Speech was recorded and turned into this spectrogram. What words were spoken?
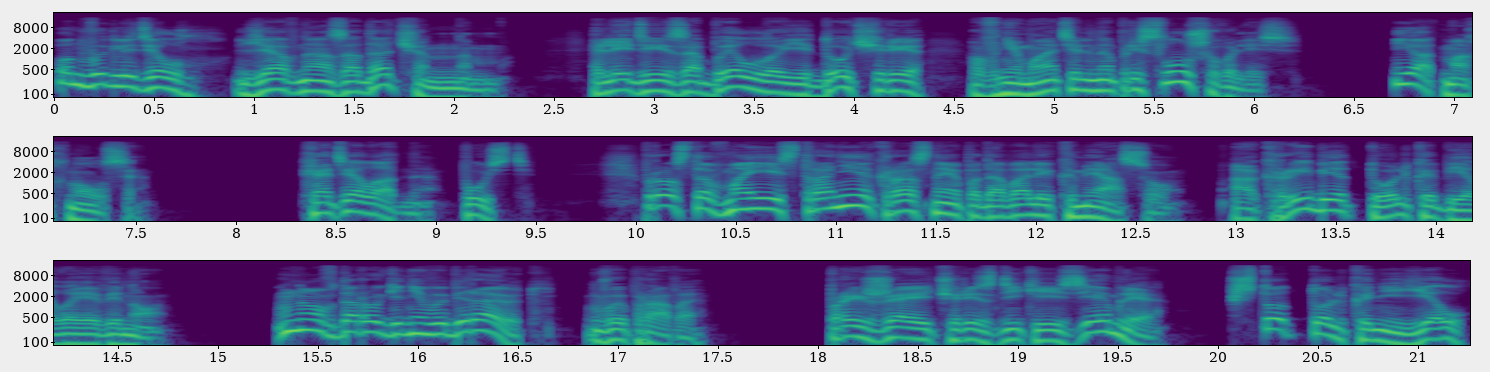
Он выглядел явно озадаченным. Леди Изабелла и дочери внимательно прислушивались. Я отмахнулся. Хотя ладно, пусть. Просто в моей стране красное подавали к мясу, а к рыбе только белое вино. Но в дороге не выбирают, вы правы. Проезжая через дикие земли, что только не ел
